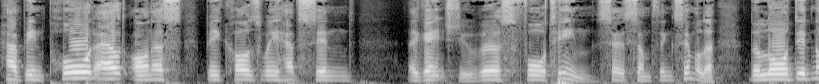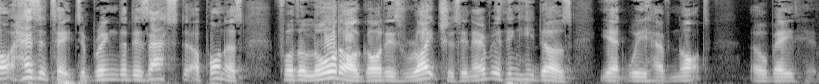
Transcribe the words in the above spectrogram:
have been poured out on us because we have sinned against you. Verse 14 says something similar. The Lord did not hesitate to bring the disaster upon us, for the Lord our God is righteous in everything he does, yet we have not obeyed him.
